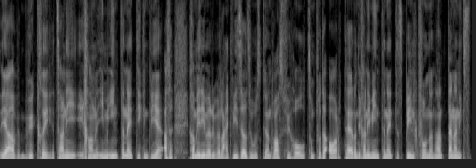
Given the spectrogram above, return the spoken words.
Ja, wirklich. Jetzt habe ich, ich habe im Internet irgendwie, also ich habe mir immer überlegt, wie soll es aussehen und was für Holz und von der Art her. Und ich habe im Internet das Bild gefunden und dann habe ich gesagt,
